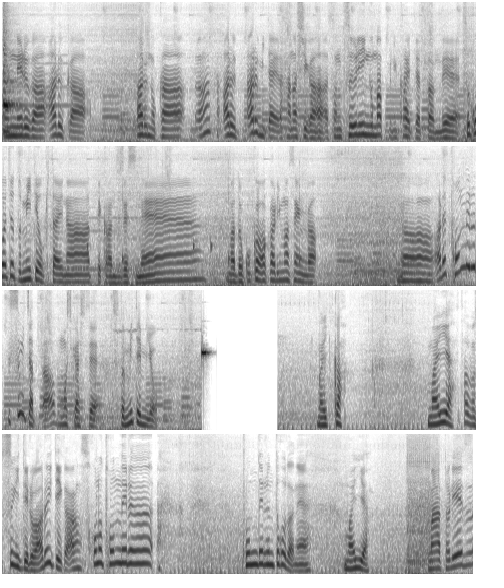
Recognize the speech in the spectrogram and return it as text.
トンネルがあるかあるのかあ？るあるみたいな話がそのツーリングマップに書いてあったんでそこはちょっと見ておきたいなーって感じですね。まあどこか分かりませんが。ああれトンネルって過ぎちゃった？もしかして。ちょっと見てみよう。まあいっか。まあいいや。多分過ぎてるわ。歩いていいかあそこのトンネルトンネルのとこだね。まあいいや。まあとりあえず、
